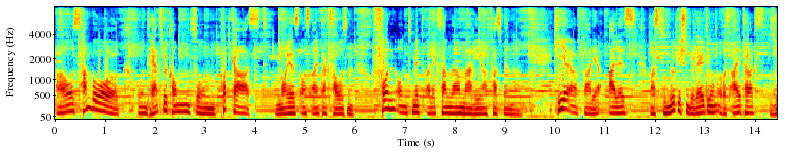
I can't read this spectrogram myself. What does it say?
aus Hamburg und herzlich willkommen zum Podcast Neues aus Alltagshausen von und mit Alexander Maria Fassbender. Hier erfahrt ihr alles, was zur möglichen Bewältigung eures Alltags so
